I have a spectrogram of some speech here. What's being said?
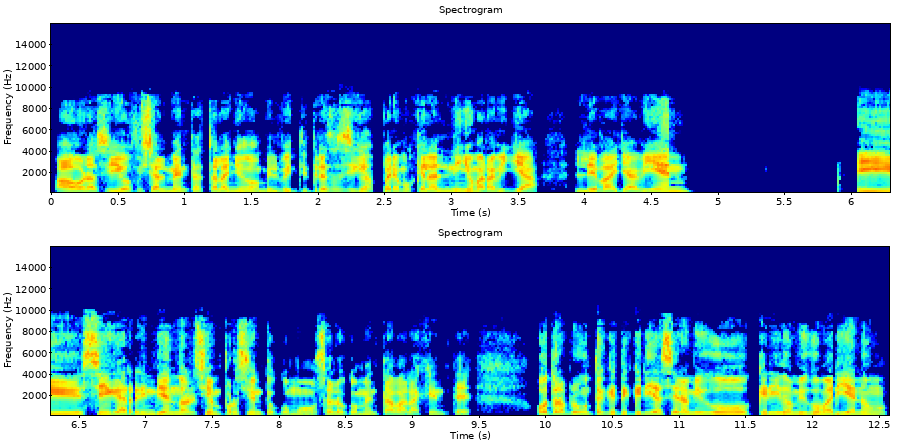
Ahora sí, oficialmente hasta el año 2023, así que esperemos que al Niño Maravilla le vaya bien y siga rindiendo al 100% como se lo comentaba la gente. Otra pregunta que te quería hacer, amigo, querido amigo Mariano,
